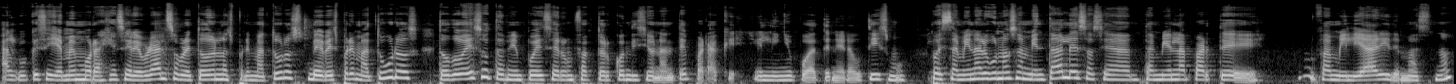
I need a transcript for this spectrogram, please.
algo que se llama hemorragia cerebral, sobre todo en los prematuros, bebés prematuros. Todo eso también puede ser un factor condicionante para que el niño pueda tener autismo. Pues también algunos ambientales, o sea, también la parte familiar y demás, ¿no?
